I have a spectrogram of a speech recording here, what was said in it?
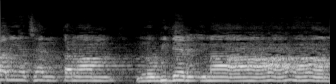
বানিয়েছেন তাম নবীদের ইমাম।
